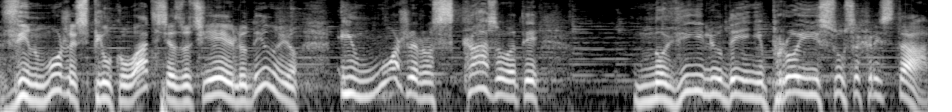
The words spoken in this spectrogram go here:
він може спілкуватися з цією людиною і може розказувати новій людині про Ісуса Христа.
